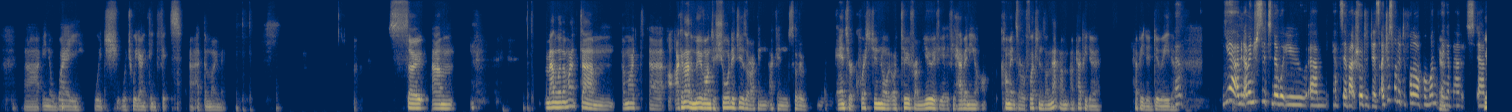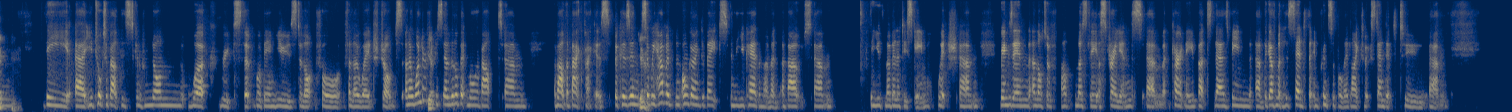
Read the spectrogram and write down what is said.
uh, in a way which which we don't think fits uh, at the moment. So, um, Madeleine, I might um, I might uh, I can either move on to shortages or I can I can sort of answer a question or, or two from you if you if you have any uh, comments or reflections on that. I'm, I'm happy to happy to do either. Uh, yeah, I mean, I'm interested to know what you um, have to say about shortages. I just wanted to follow up on one thing yeah. about um, yep. the, uh, you talked about this kind of non-work routes that were being used a lot for, for low wage jobs. And I wonder if yep. you could say a little bit more about um, about the backpackers, because in yeah. so we have an ongoing debate in the UK at the moment about um, the youth mobility scheme, which um, brings in a lot of well, mostly Australians um, currently, but there's been uh, the government has said that in principle they'd like to extend it to um,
